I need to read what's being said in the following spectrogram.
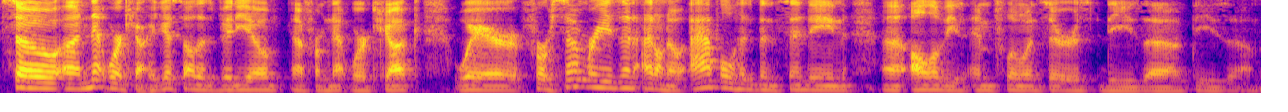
So uh, Network Chuck, I just saw this video uh, from Network Chuck where for some reason, I don't know, Apple has been sending uh, all of these influencers, these, uh, these, um,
